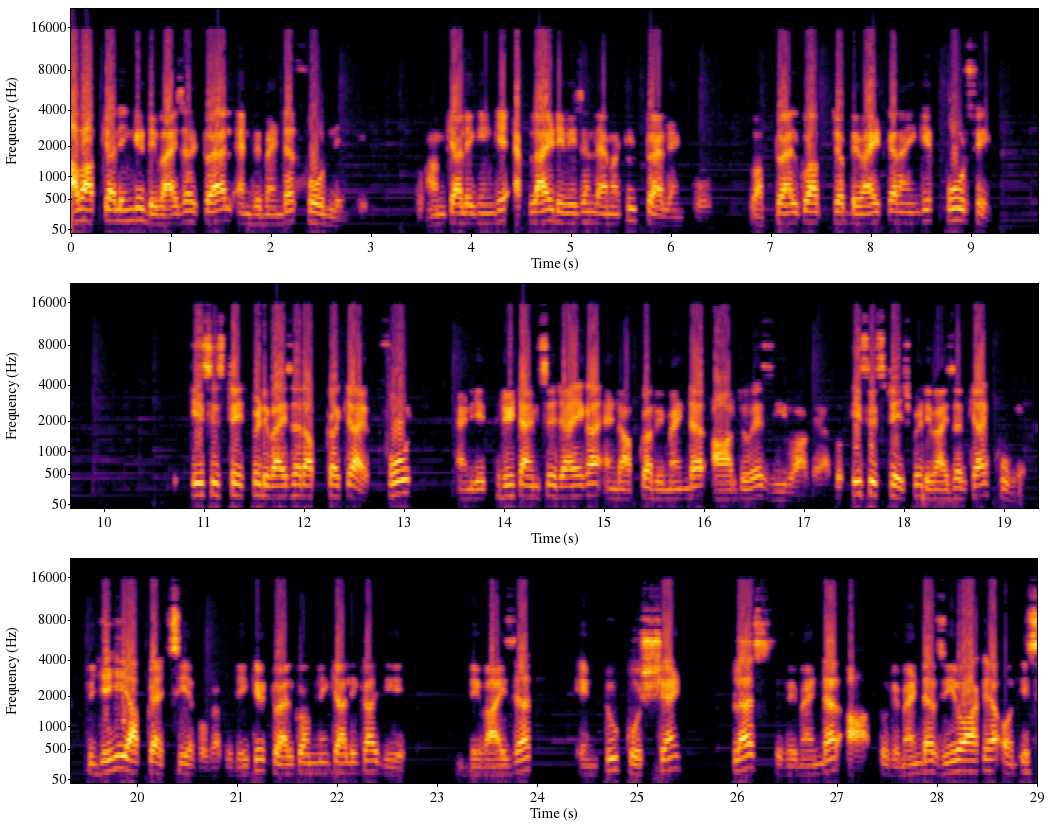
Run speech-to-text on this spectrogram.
अब आप क्या लेंगे? Divisor twelve and remainder four लेंगे। तो हम क्या लिखेंगे? Apply division lemma to twelve and four तो आप ट्वेल्व को आप जब डिवाइड कराएँगे फोर से, इस स्टेज पे डिवाइजर आपका क्या है? फोर एंड ये थ्री टाइम से जाएगा एंड आपका रिमाइंडर आर जो है ज़ीरो आ गया। तो इस स्टेज पे डिवाइजर क्या है? फोर है। तो यही आपका एचसीएफ होगा। तो देखिए ट्वेल्व को हमने क्या लिखा? ये divisor into question plus remainder R तो रिमाइंडर ज़ीरो आ गया और इस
